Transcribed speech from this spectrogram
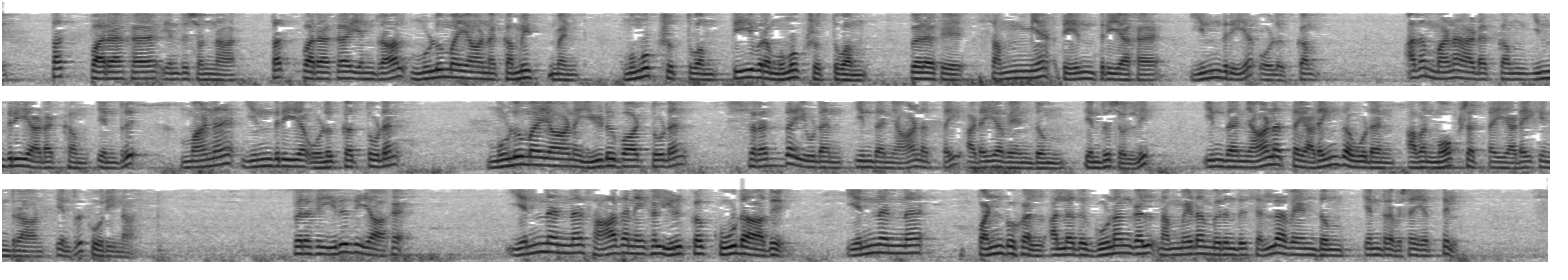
தத்பரக என்று சொன்னார். தத்பரக என்றால் முழுமையான கமிட்மெண்ட் முமுக்ஷுத்துவம் தீவிர முமுக்ஷுத்துவம் பிறகு சம்ய தேந்திரியக இந்திரிய ஒழுக்கம். அத மன அடக்கம் இந்திரிய அடக்கம் என்று மன இந்திரிய ஒழுக்கத்துடன் முழுமையான ஈடுபாட்டுடன் ஸ்ரத்தையுடன் இந்த ஞானத்தை அடைய வேண்டும் என்று சொல்லி இந்த ஞானத்தை அடைந்தவுடன் அவன் மோட்சத்தை அடைகின்றான் என்று கூறினார். பிறகு இறுதியாக என்னென்ன சாதனைகள் இருக்கக்கூடாது என்னென்ன பண்புகள் அல்லது குணங்கள் நம்மிடமிருந்து செல்ல வேண்டும் என்ற விஷயத்தில்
